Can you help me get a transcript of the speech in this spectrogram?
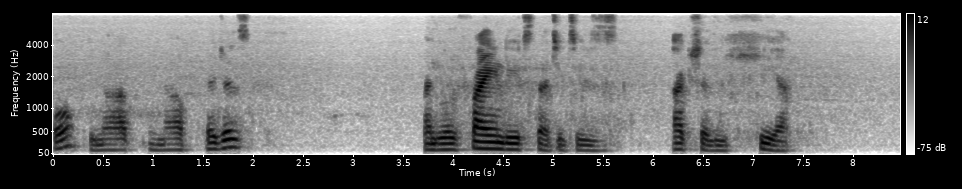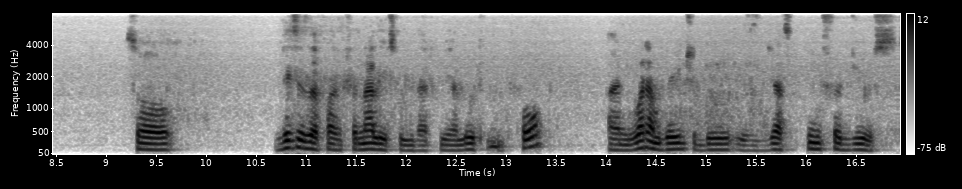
for in our in our pages. And we'll find it that it is actually here. So this is the functionality that we are looking for and what I'm going to do is just introduce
